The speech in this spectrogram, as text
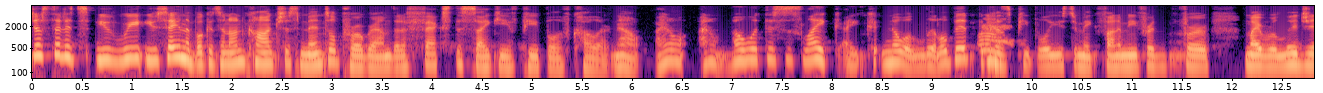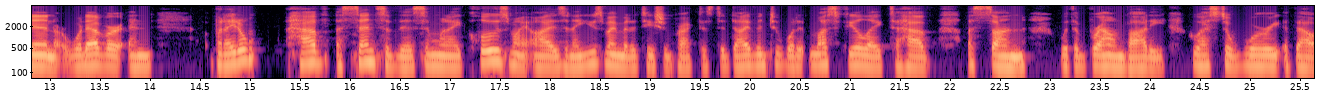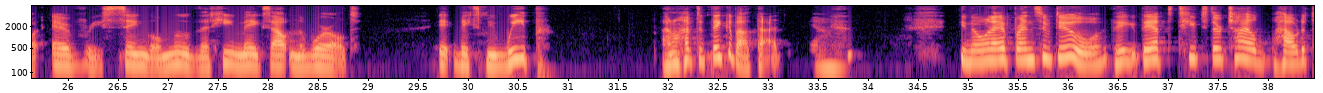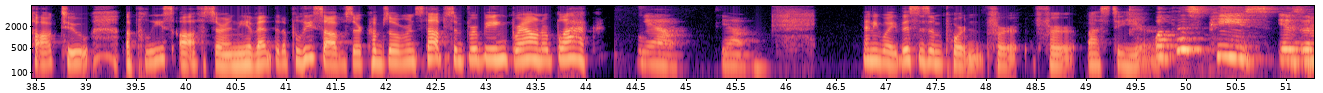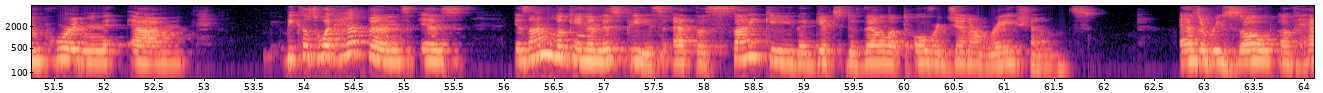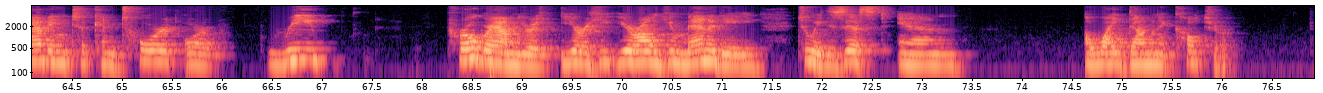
Just that it's you re, you say in the book it's an unconscious mental program that affects the psyche of people of color. Now i don't i don't know what this is like. I could know a little bit mm. because people used to make fun of me for for my religion or whatever and but i don't have a sense of this. And when i close my eyes and i use my meditation practice to dive into what it must feel like to have a son with a brown body who has to worry about every single move that he makes out in the world it makes me weep. I don't have to think about that. Yeah. you know, and I have friends who do. They they have to teach their child how to talk to a police officer in the event that a police officer comes over and stops him for being brown or black. Yeah. Yeah. Anyway, this is important for for us to hear. Well, this piece is important um, because what happens is is I'm looking in this piece at the psyche that gets developed over generations as a result of having to contort or reprogram your your your own humanity to exist in a white dominant culture.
